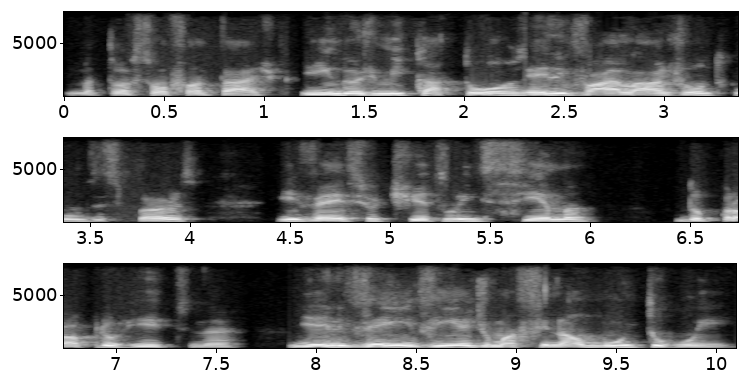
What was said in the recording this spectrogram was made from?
Uma atuação fantástica. E em 2014, ele vai lá junto com os Spurs e vence o título em cima do próprio Heat, né? E ele vem, vinha de uma final muito ruim.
